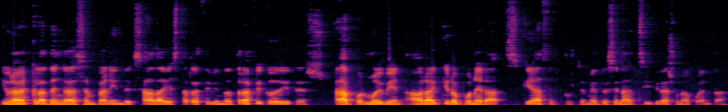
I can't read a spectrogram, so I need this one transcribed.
y una vez que la tengas en plan indexada y estás recibiendo tráfico, dices, ah, pues muy bien, ahora quiero poner ads. ¿Qué haces? Pues te metes en ads y creas una cuenta.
